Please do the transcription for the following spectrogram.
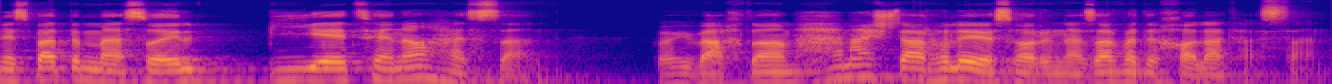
نسبت به مسائل بیاعتنا هستن. گاهی وقتا هم همش در حال اظهار نظر و دخالت هستن.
